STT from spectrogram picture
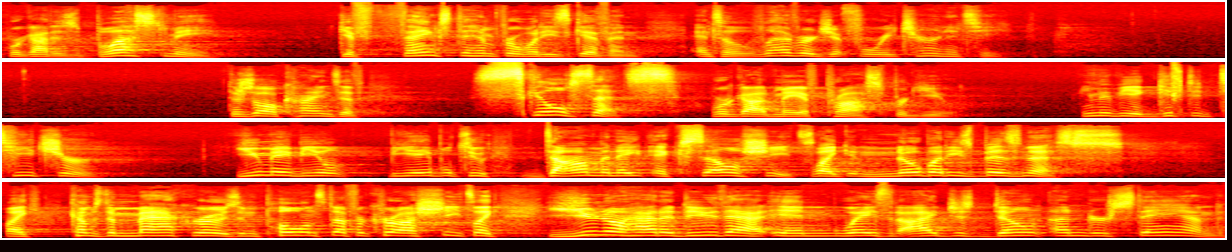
where God has blessed me, give thanks to Him for what He's given, and to leverage it for eternity. There's all kinds of skill sets where God may have prospered you. You may be a gifted teacher. You may be, able to dominate Excel sheets like nobody's business. Like comes to macros and pulling stuff across sheets. Like you know how to do that in ways that I just don't understand.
